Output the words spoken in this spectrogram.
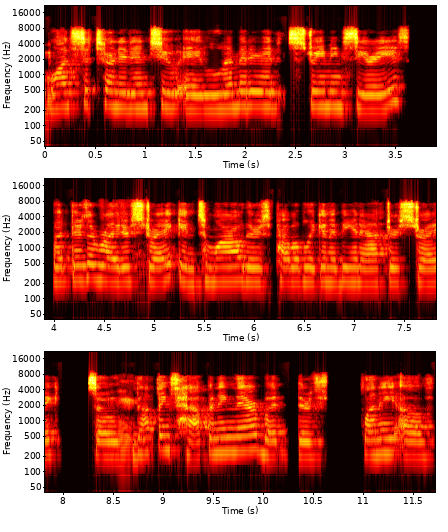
mm. wants to turn it into a limited streaming series, but there's a writer strike, and tomorrow there's probably going to be an actor strike. So mm-hmm. nothing's happening there, but there's plenty of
